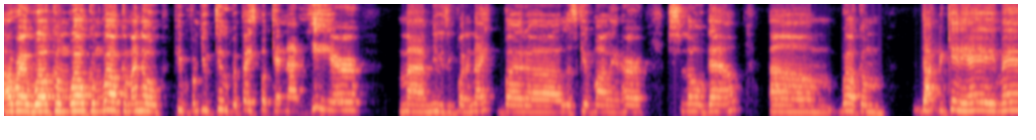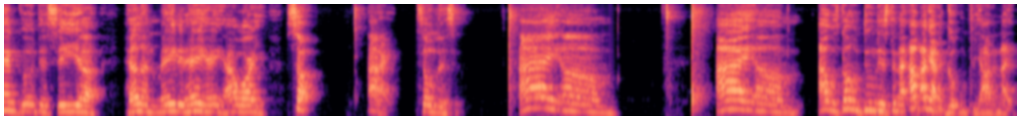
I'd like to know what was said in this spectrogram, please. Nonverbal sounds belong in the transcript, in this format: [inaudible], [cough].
All right, welcome, welcome, welcome. I know people from YouTube and Facebook cannot hear my music for tonight, but uh, let's give Molly and her slow down. Um, welcome, Dr. Kenny. Hey, man, good to see you. Helen made it. Hey, hey, how are you? So, all right. So listen, I um, I um I was gonna do this tonight. I, I, got a good one for y'all tonight.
